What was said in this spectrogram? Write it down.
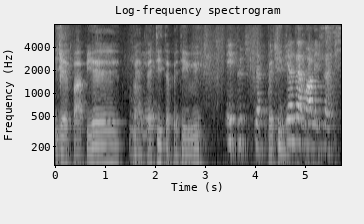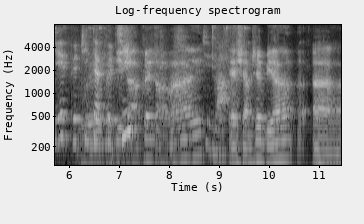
j'ai papier, mais petit à petit, oui. Et petit à petit. Tu viens d'avoir les papiers, petit Oui, à petit. Après travail, Tu vas. et charger bien euh,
